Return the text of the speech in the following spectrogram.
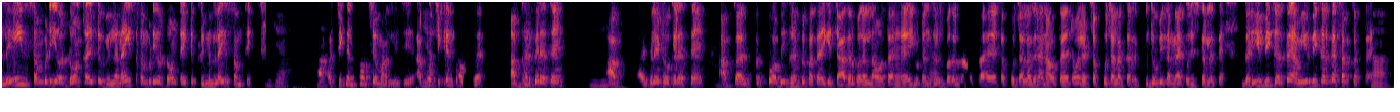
blame somebody और don't try to villainize somebody और don't try to criminalize something yeah. Chickenpox है मान लीजिए आपको चिकन पॉक्स है आप घर पे रहते हैं Mhm. आप आइसोलेट होकर रहते हैं आपका सबको अभी घर पे पता है कि चादर बदलना होता है यूटेंसिल्स बदलना होता है सब कुछ अलग रहना होता है टॉयलेट सब कुछ अलग कर जो भी करना है कोशिश कर लेते हैं गरीब भी करता है अमीर भी करता है सब करता है। हाँ।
